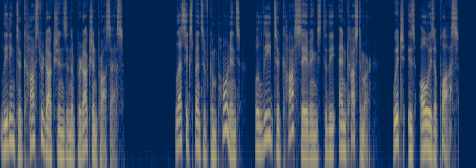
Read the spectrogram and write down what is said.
leading to cost reductions in the production process. Less expensive components will lead to cost savings to the end customer, which is always a plus.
